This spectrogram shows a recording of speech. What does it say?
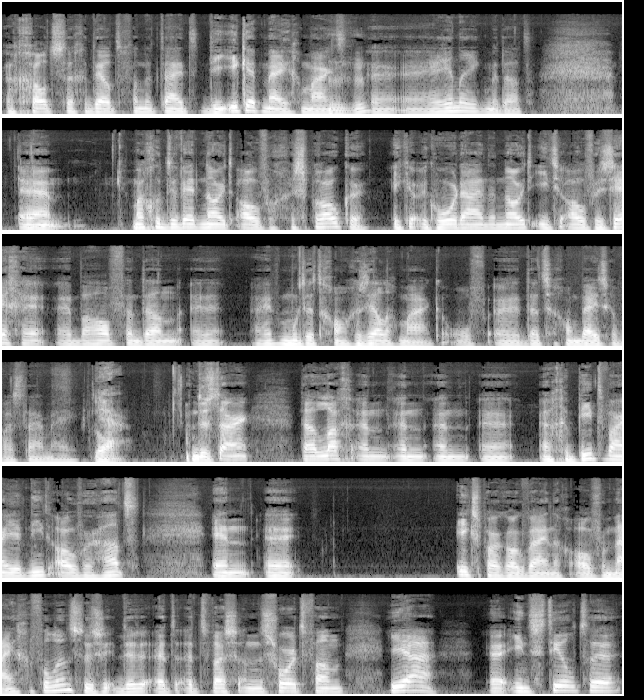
het grootste gedeelte van de tijd die ik heb meegemaakt, mm -hmm. uh, herinner ik me dat. Uh, maar goed, er werd nooit over gesproken. Ik, ik hoorde haar er nooit iets over zeggen, uh, behalve dan... we moeten het gewoon gezellig maken. Of dat ze gewoon bezig was daarmee. Ja. Dus daar, daar lag een, een, een, een gebied waar je het niet over had. En ik sprak ook weinig over mijn gevoelens. Dus de, het, het was een soort van... ja uh, in stilte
